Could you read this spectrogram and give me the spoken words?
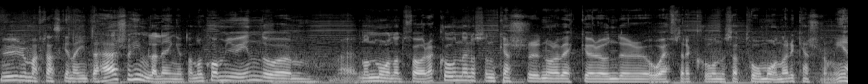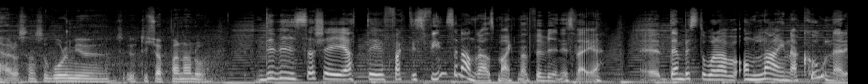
Nu är de här flaskorna inte här så himla länge utan de kommer ju in då eh, någon månad före auktionen och sen kanske några veckor under och efter auktionen så att två månader kanske de är här och sen så går de ju ut till köparna då. Det visar sig att det faktiskt finns en andrahandsmarknad för vin i Sverige. Eh, den består av online-auktioner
